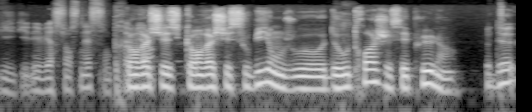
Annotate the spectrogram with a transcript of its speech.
les versions SNES sont très quand bien. On va chez quand on va chez Soubi on joue au 2 ou 3 je sais plus là. Au 2.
